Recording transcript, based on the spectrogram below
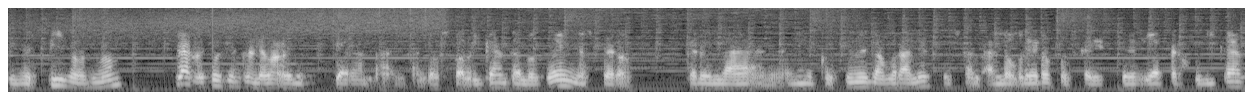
despidos, ¿no? Claro, eso siempre le va a beneficiar a, los fabricantes, a los dueños, pero pero la, en cuestiones laborales pues al, obrero pues se, se perjudicado.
